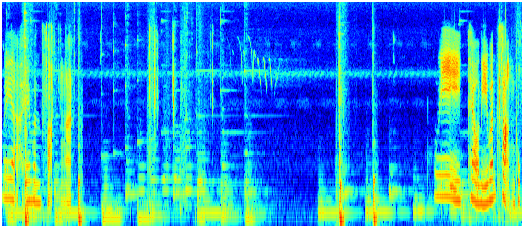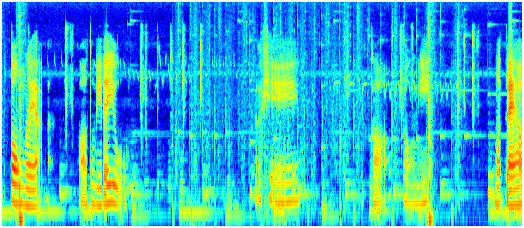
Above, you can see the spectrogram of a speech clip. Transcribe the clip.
ไม่อยากให้มันฝังอะวิแถวนี้มันฝังทุกตรงเลยอะ อ๋อ ตรงนี้ได้อยู่ โอเค ก็ตรงนี้ หมดแล้ว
